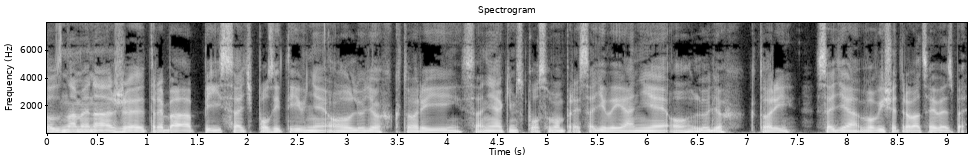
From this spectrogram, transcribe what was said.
To znamená, že treba písať pozitívne o ľuďoch, ktorí sa nejakým spôsobom presadili a nie o ľuďoch, ktorí sedia vo vyšetrovacej väzbe.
